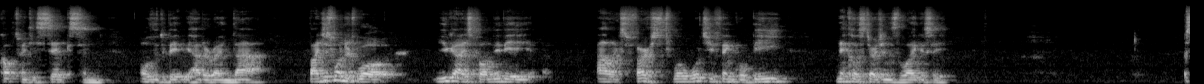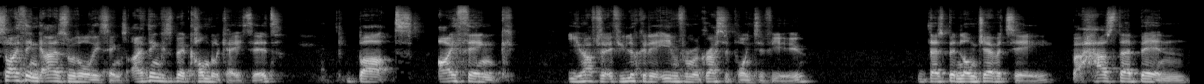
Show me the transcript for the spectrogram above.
COP26 and all the debate we had around that. But I just wondered what you guys thought. Maybe Alex first. Well, what do you think will be Nicola Sturgeon's legacy? So I think, as with all these things, I think it's a bit complicated, but I think you have to, if you look at it even from a aggressive point of view, there's been longevity, but has there been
